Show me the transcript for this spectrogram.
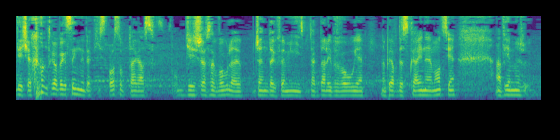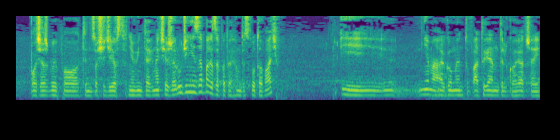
wiecie, kontrowersyjny w jakiś sposób teraz. W dzisiejszych czasach w ogóle gender, feminizm i tak dalej wywołuje naprawdę skrajne emocje, a wiemy, chociażby po tym, co się dzieje ostatnio w internecie, że ludzie nie za bardzo potrafią dyskutować i nie ma argumentów ad rem, tylko raczej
